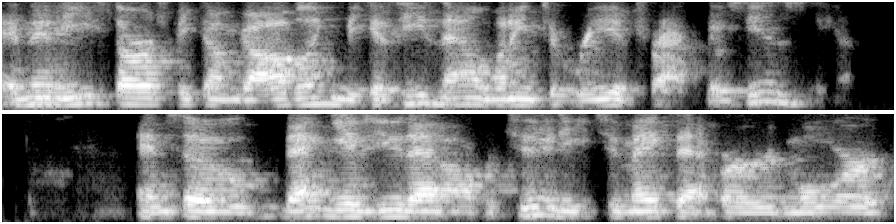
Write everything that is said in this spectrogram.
and then he starts become gobbling because he's now wanting to reattract those hens in. And so that gives you that opportunity to make that bird more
